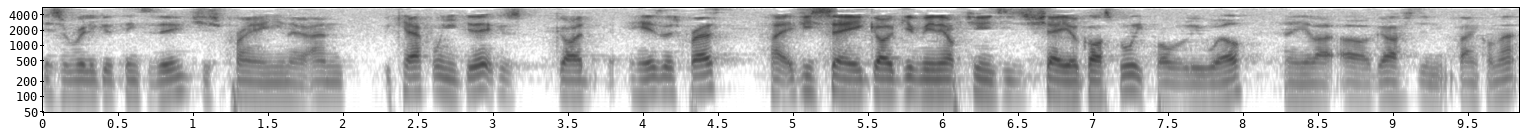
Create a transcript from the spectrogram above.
is a really good thing to do. Just praying, you know, and be careful when you do it because God hears those prayers. Like if you say, God, give me an opportunity to share your gospel, He probably will. And you're like, oh gosh, didn't bank on that.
